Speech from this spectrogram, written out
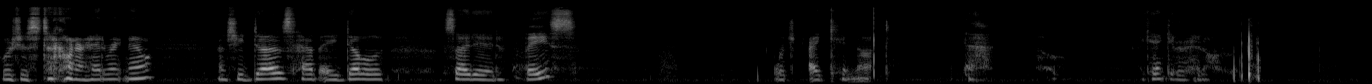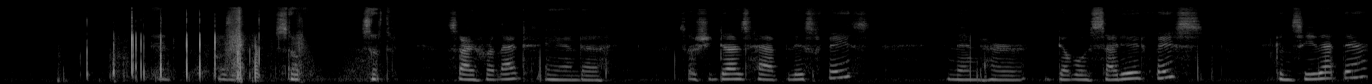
which is stuck on her head right now, and she does have a double-sided face, which I cannot. Yeah, I can't get her head off. And, stop, stop. Sorry for that, and. Uh, so she does have this face, and then her double-sided face. You can see that there.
